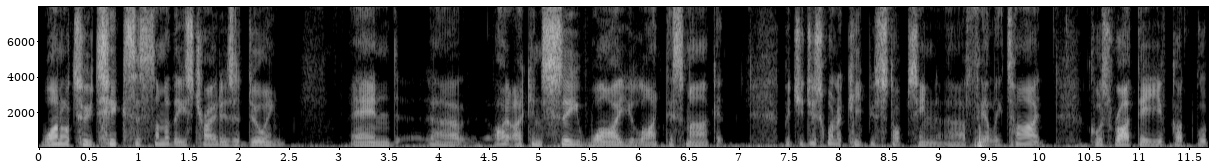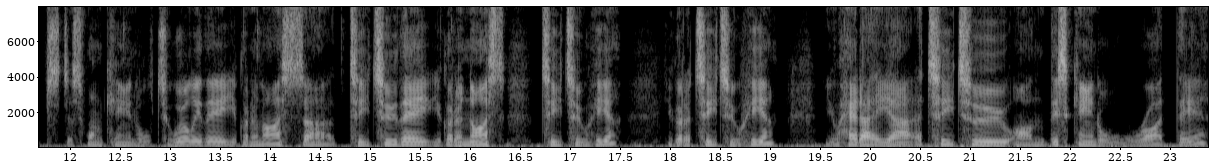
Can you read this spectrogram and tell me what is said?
one or two ticks as some of these traders are doing and uh, I, I, can see why you like this market but you just want to keep your stops in uh, fairly tight. Of course right there you've got whoops just one candle too early there. You've got a nice uh, t2 there. You've got a nice t2 here. You've got a t2 here. You had a, uh, a t2 on this candle right there.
